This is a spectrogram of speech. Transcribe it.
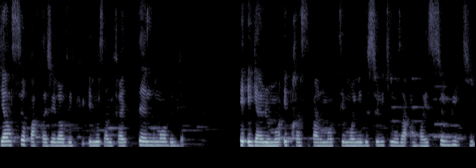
bien sûr partager leur vécu et nous, ça nous ferait tellement de bien. Et également et principalement témoigner de celui qui nous a envoyé, celui qui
